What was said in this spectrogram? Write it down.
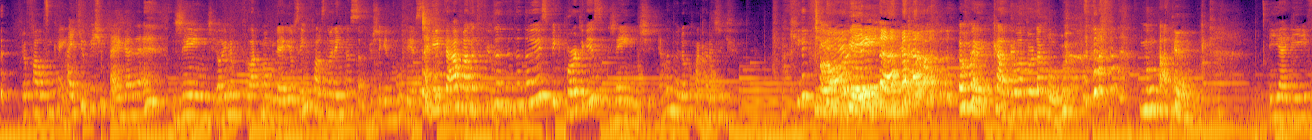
Eu falo com quem? Aí que o bicho pega, né? Gente, eu ainda vou falar com uma mulher e eu sempre falo isso na orientação, que eu cheguei no Movia. Cheguei travada, tipo, do, do, you speak português? Gente, ela me olhou com uma cara de. Que Eita! Eu falei, cadê o ator da Globo? Não tá tendo. E ali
